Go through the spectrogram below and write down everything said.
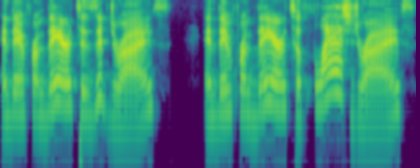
And then from there to zip drives. And then from there to flash drives.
